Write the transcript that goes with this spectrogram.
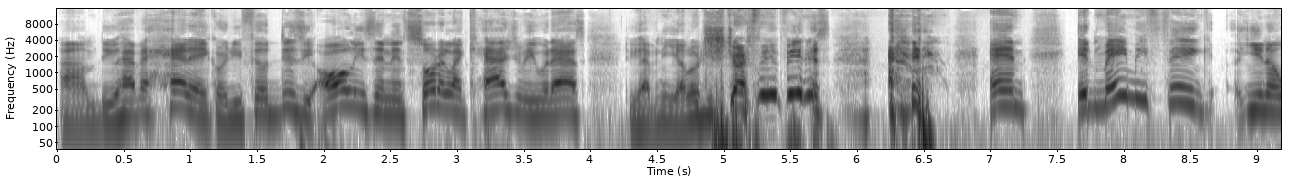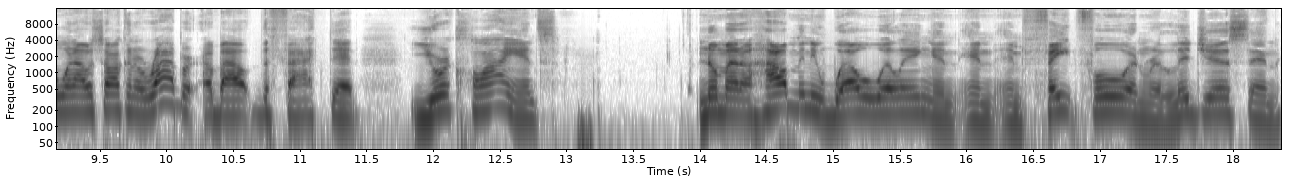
um, do you have a headache or do you feel dizzy? All these, and then sort of like casually he would ask, do you have any yellow discharge from your penis? and it made me think, you know, when I was talking to Robert about the fact that your clients, no matter how many well-willing and, and, and faithful and religious and,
